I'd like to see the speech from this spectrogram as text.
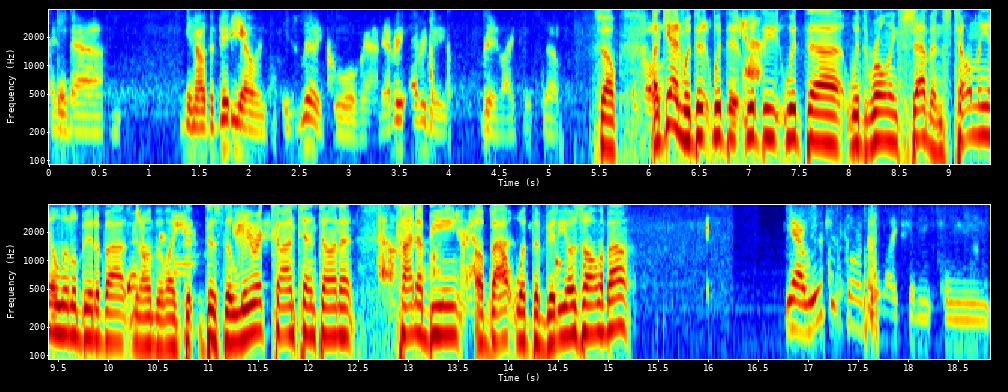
and uh, you know the video is, is really cool, man. Every everybody really likes it. So. So again, with the with the with the with the with Rolling Sevens, tell me a little bit about you know the like the, does the lyric content on it kind of be about what the video's all about? Yeah, we were just going for like some, some,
